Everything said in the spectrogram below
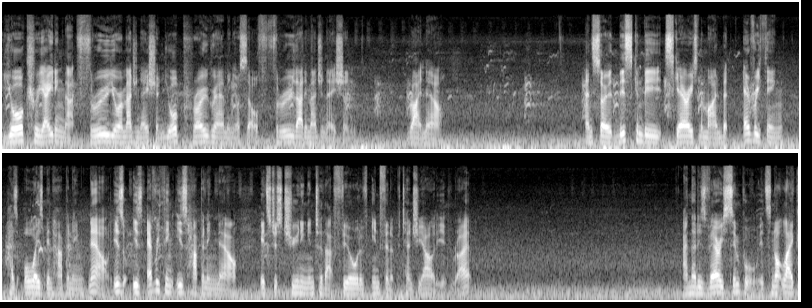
you're creating that through your imagination. You're programming yourself through that imagination right now. And so this can be scary to the mind, but everything has always been happening now. Is is everything is happening now. It's just tuning into that field of infinite potentiality, right? And that is very simple. It's not like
